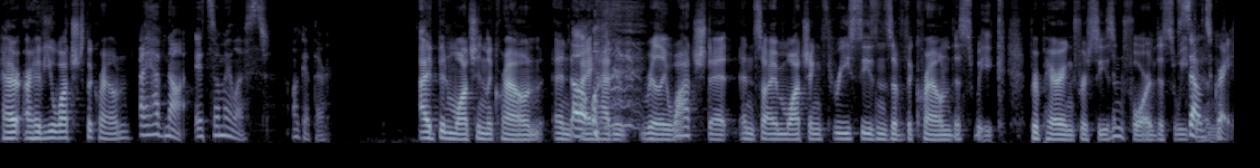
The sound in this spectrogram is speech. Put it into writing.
Have you watched The Crown? I have not. It's on my list. I'll get there. I've been watching The Crown and I Oh. hadn't really watched it and so I'm watching 3 seasons of The Crown this week preparing for season 4 this weekend. Sounds great.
